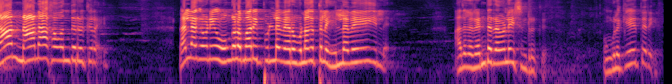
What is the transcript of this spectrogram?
நான் நானாக வந்திருக்கிறேன். நல்ல கவனியம் உங்களை மாதிரி பிள்ளை வேறு உலகத்தில் இல்லவே இல்லை. அதில் ரெண்டு ரெவலேஷன் இருக்குது உங்களுக்கே தெரியும்.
